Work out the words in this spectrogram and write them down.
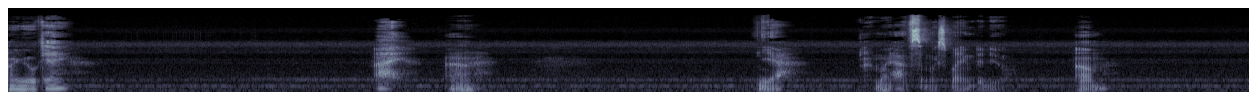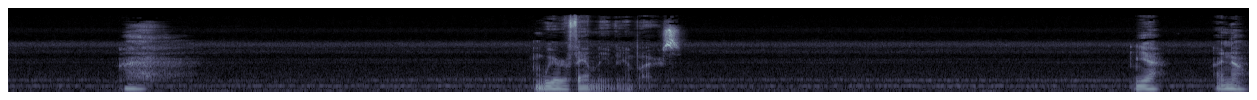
Are you okay? I, uh. Yeah, I might have some explaining to do. Um. A family of vampires. Yeah, I know.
